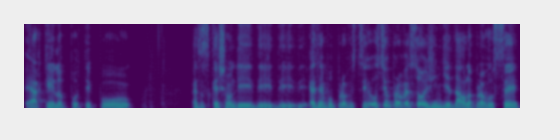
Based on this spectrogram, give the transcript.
É aquilo, pô, tipo. Essas questões de, de, de, de- Exemplo, o professor, se o professor hoje em dia dá aula pra você,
